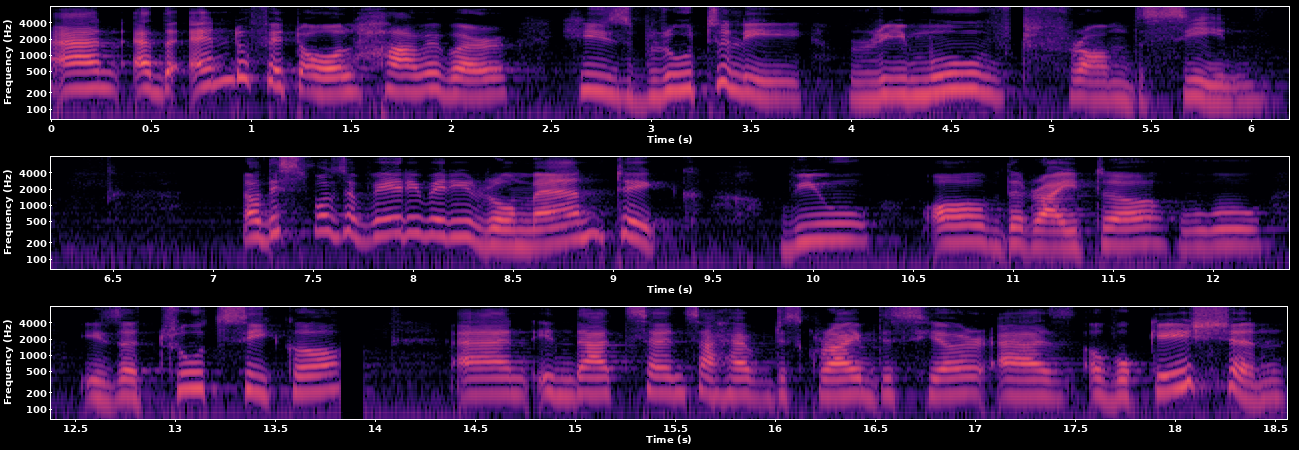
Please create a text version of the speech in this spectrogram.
And at the end of it all however he is brutally removed from the scene. Now, this was a very, very romantic view of the writer who is a truth seeker and in that sense I have described this here as a vocation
